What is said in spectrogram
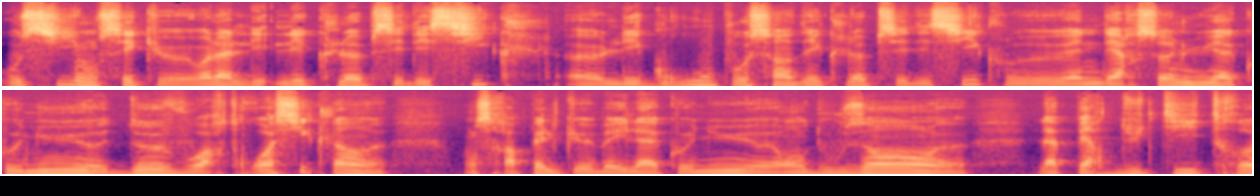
aussi on sait que voilà, les, clubs c'est des cycles, euh, les groupes au sein des clubs c'est des cycles. Euh, Henderson lui a connu euh, deux voire trois cycles. Hein. On se rappelle que bah, il a connu en 12 ans la perte du titre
